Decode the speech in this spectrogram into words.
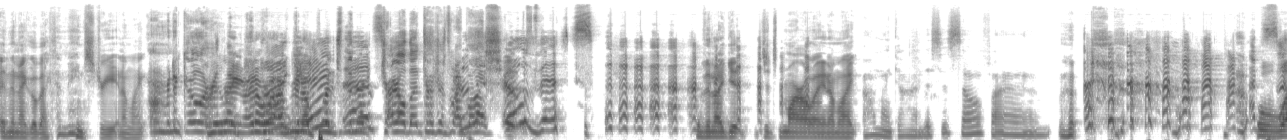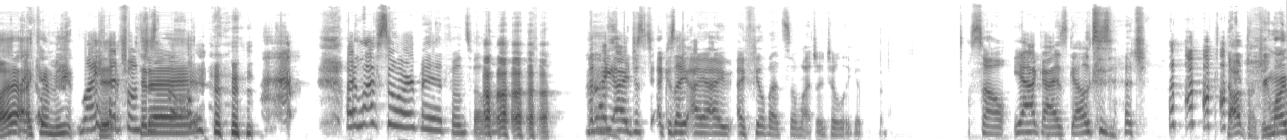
and then I go back to Main Street, and I'm like, I'm gonna kill everything. like, I don't. "I I'm gonna punch the next child that touches my Who butt. chose this? And then I get to Tomorrowland. And I'm like, oh my god, this is so fun. What? sorry. I can meet My headphones just fell today. I laughed so hard my headphones fell off. But I, I just because I, I I- feel that so much. I totally get that. So yeah, guys, Galaxy's Edge. Stop touching my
